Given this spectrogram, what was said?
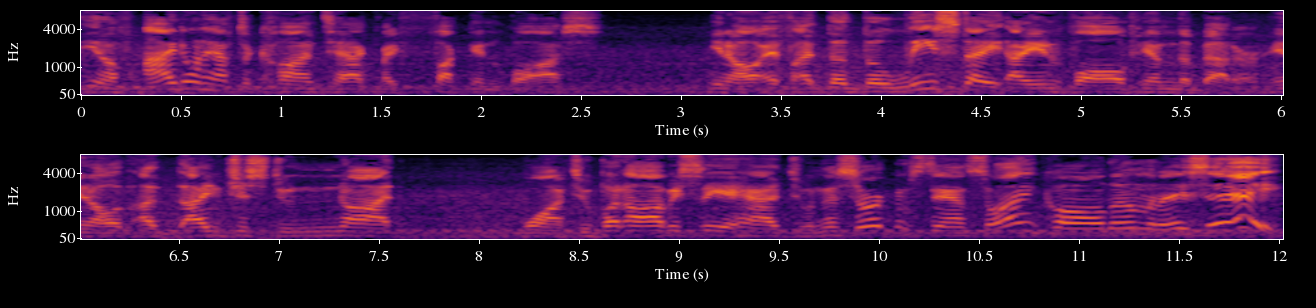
you know, if I don't have to contact my fucking boss, you know, if I, the, the least I, I involve him, the better. You know, I, I just do not want to, but obviously I had to in the circumstance. So I called him and I said, hey,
